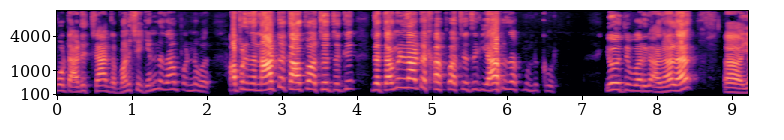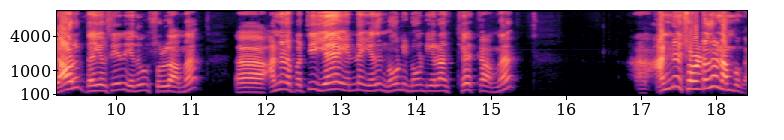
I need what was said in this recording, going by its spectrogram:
போட்டு அடித்தா அந்த மனுஷன் என்ன தான் பண்ணுவார்? அப்புறம் இந்த நாட்டை காப்பாற்றுறதுக்கு இந்த தமிழ்நாட்டை காப்பாற்றுறதுக்கு யார் தான் முன்னுக்கு வரும்? யோசித்து பாருங்க. அதனால் யாரும் தயவு செய்து எதுவும் சொல்லாமல் அண்ணனை பற்றி ஏன் என்ன எது நோண்டி நோண்டியெல்லாம் கேட்காம அண்ணன் சொல்கிறத நம்புங்க.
